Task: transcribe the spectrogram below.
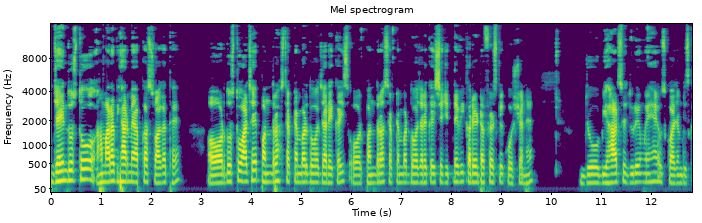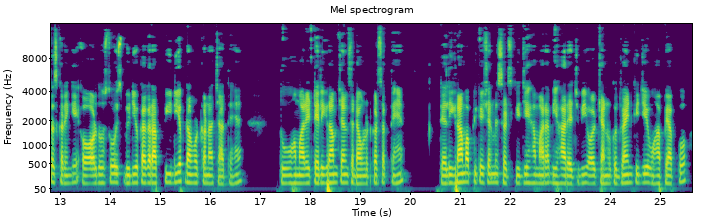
जय हिंद दोस्तों, हमारा बिहार में आपका स्वागत है। और दोस्तों, आज है 15 सितंबर 2021 और 15 सितंबर 2021 से जितने भी करेंट अफेयर्स के क्वेश्चन हैं, जो बिहार से जुड़े हुए हैं, उसको आज हम डिस्कस करेंगे। और दोस्तों, इस वीडियो का अगर आप पीडीएफ डाउनलोड करना चाहते हैं तो हमारे टेलीग्राम चैनल से डाउनलोड कर सकते हैं। टेलीग्राम अप्लीकेशन में सर्च कीजिए हमारा बिहार एचबी और चैनल को ज्वाइन कीजिए। वहाँ पर आपको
